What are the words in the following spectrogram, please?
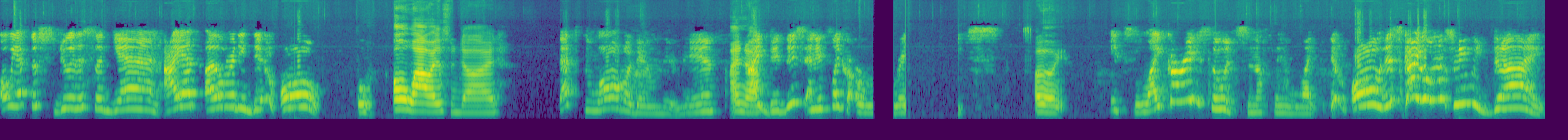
Oh, we have to do this again. I had, I already did. Oh. Oh, Oh wow! I just died. That's lava down there, man. I know. I did this, and it's like a race. oh, It's like a race, so it's nothing like. Oh, this guy almost made me die.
